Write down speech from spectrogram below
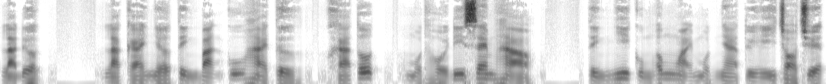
Là được, là cái nhớ tình bạn cũ hài tử, khá tốt, một hồi đi xem hảo. Tình nhi cùng ông ngoại một nhà tùy ý trò chuyện,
